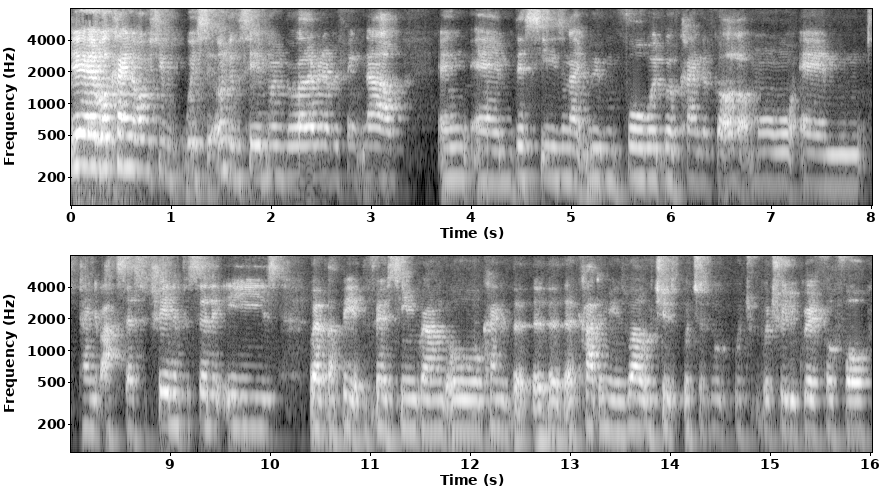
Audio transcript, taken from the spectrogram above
Yeah, well, kind of obviously we sit under the same umbrella and everything now. And um, this season, like moving forward, we've kind of got a lot more um, kind of access to training facilities, whether that be at the first team ground or kind of the, the, the academy as well, which is which is which we're truly grateful for,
